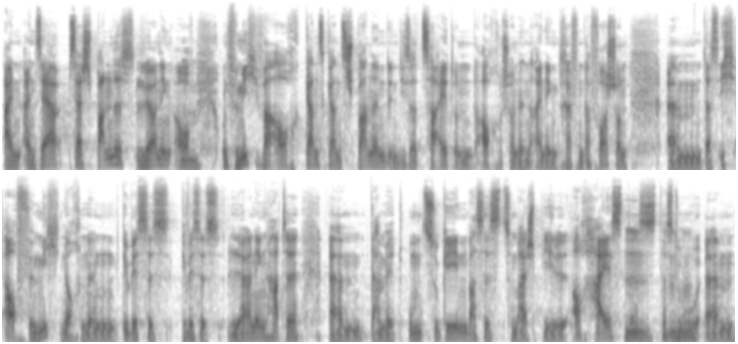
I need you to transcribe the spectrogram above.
ein, ein sehr, sehr spannendes Learning auch. Mhm. Und für mich war auch ganz, ganz spannend in dieser Zeit und auch schon in einigen Treffen davor schon, ähm, dass ich auch für mich noch ein gewisses, gewisses Learning hatte, ähm, damit umzugehen, was es zum Beispiel auch heißt, mhm. dass, dass mhm. du ähm,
